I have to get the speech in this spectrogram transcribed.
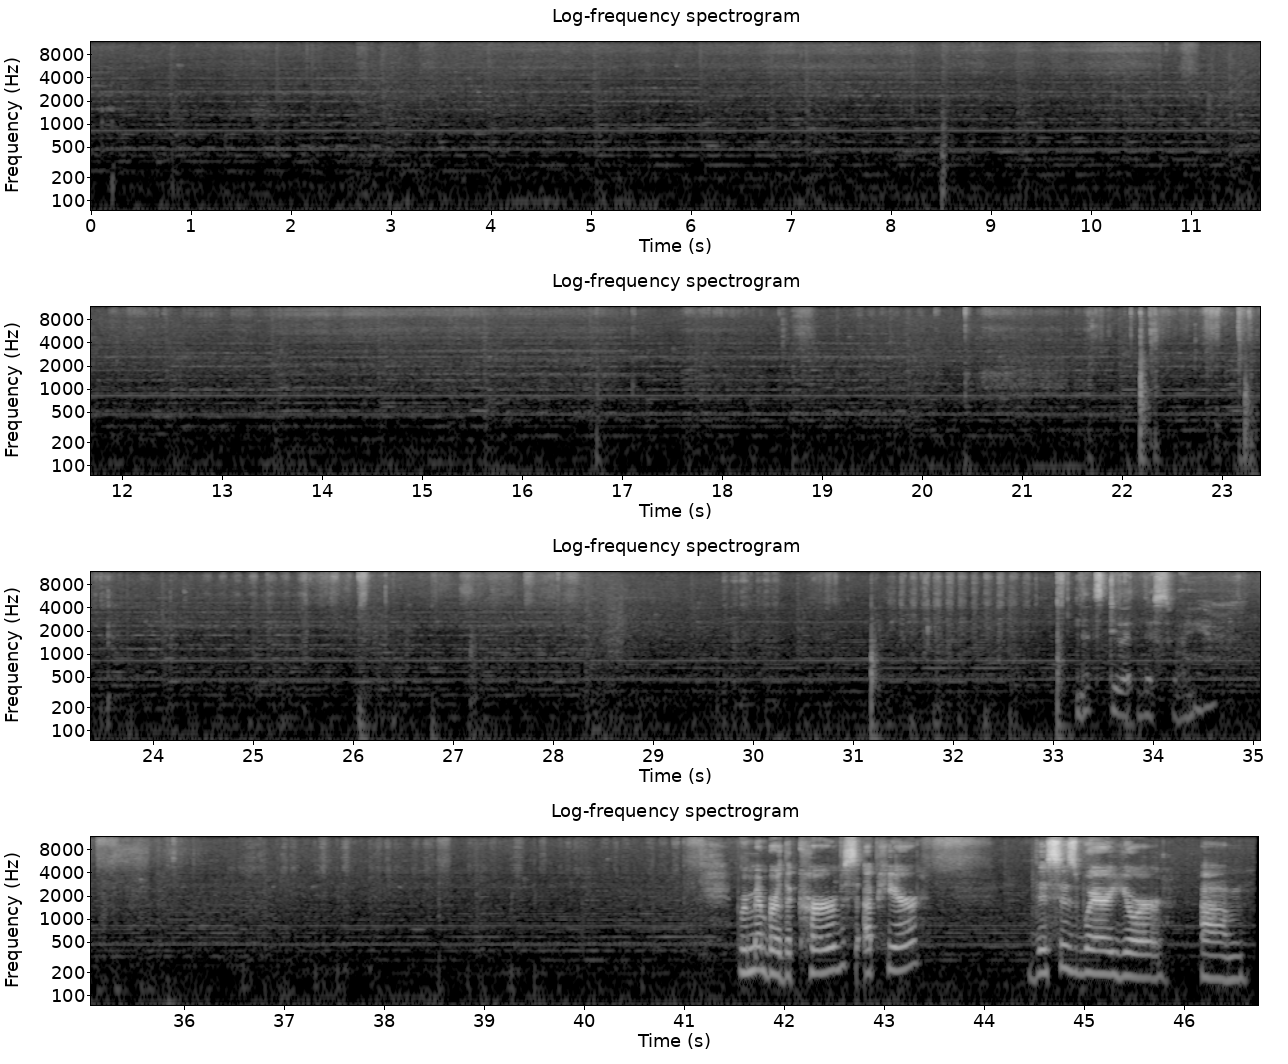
Let's do it this way. Remember the curves up here, this is where your um,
